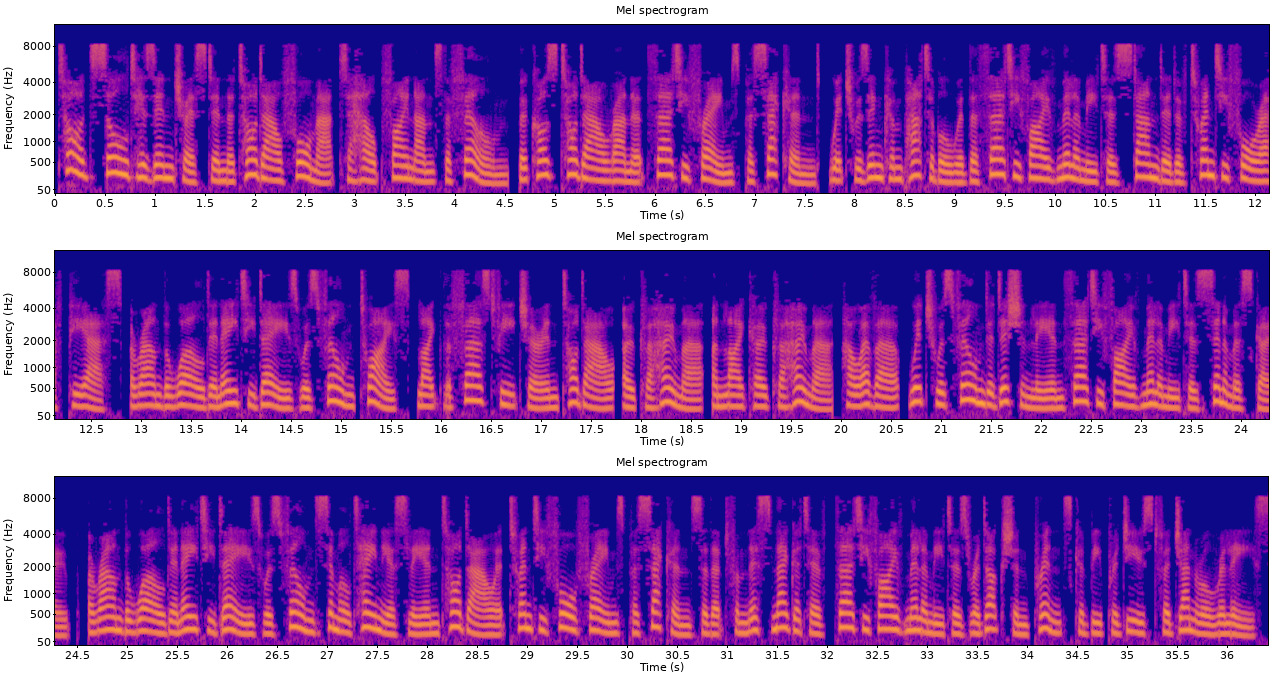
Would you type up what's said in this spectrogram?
Todd sold his interest in the Todd-AO format to help finance the film, because Todd-AO ran at 30 frames per second, which was incompatible with the 35 mm standard of 24 fps. Around the World in 80 Days was filmed twice, like the first feature in Todd-AO, Oklahoma, unlike Oklahoma, however, which was filmed additionally in 35 mm CinemaScope. Around the World in 80 Days was filmed simultaneously in Todd-AO at 24 frames per second so that from this negative, 35 mm reduction prints could be produced for general release.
